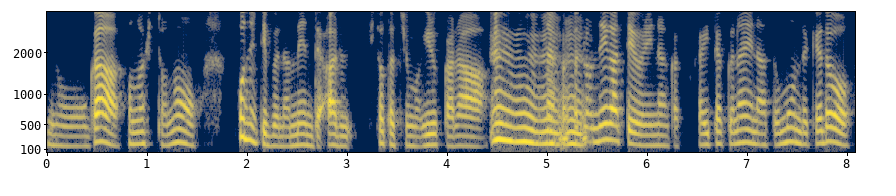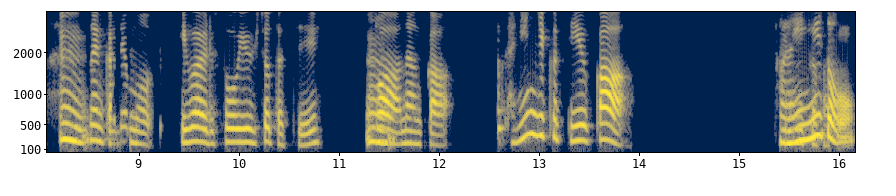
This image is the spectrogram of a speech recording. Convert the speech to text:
のがその人のポジティブな面である人たちもいるから、うんうんうんなんかそれをネガティブになんか使いたくないなと思うんだけど、うん。なんかでもいわゆるそういう人たちうん。はなんか他人軸っていうか他人依存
